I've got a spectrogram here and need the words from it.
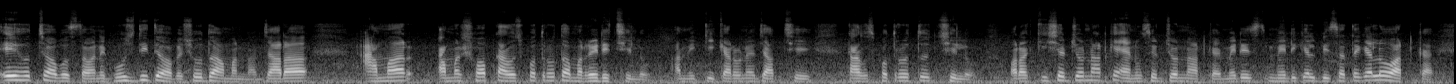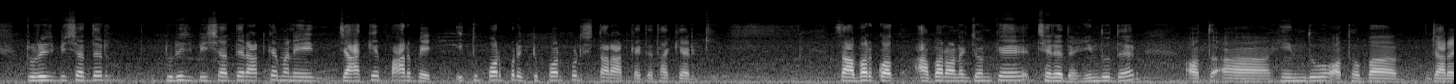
এই হচ্ছে অবস্থা। মানে ঘুষ দিতে হবে, শুধু আমার না। যারা আমার আমার সব কাগজপত্র তো আমার রেডি ছিল। আমি কি কারণে যাচ্ছি? কাগজপত্র তো ছিল। ওরা কিসের জন্য আটকায়? এনওসির জন্য আটকায়। মেডিস মেডিকেল ভিসাতে গেলেও আটকায়। ট্যুরিস্ট ভিসাদের ট্যুরিস্ট ভিসাদের আটকায় মানে যাকে পারবে, একটু পরপর একটু পরপর তারা আটকাইতে থাকে আর কি। আবার কত আবার অনেকজনকে ছেড়ে দেয়। হিন্দুদের অথ হিন্দু অথবা যারা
